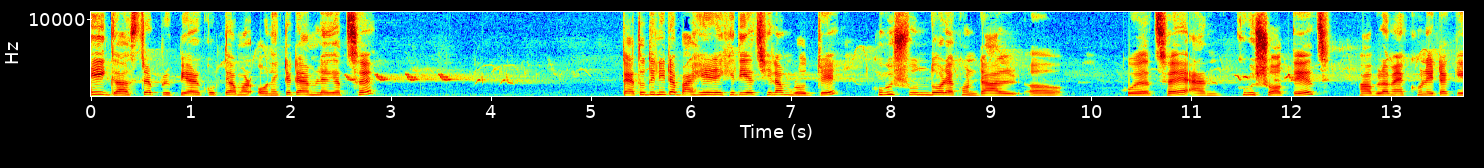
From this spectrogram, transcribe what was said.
এই গাছটা প্রিপেয়ার করতে আমার অনেকটা টাইম লেগেছে। এতদিন এটা বাহিরে রেখে দিয়েছিলাম রোদ্রে। খুবই সুন্দর এখন ডাল হয়েছে অ্যান্ড খুবই সতেজ। ভাবলাম এখন এটাকে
